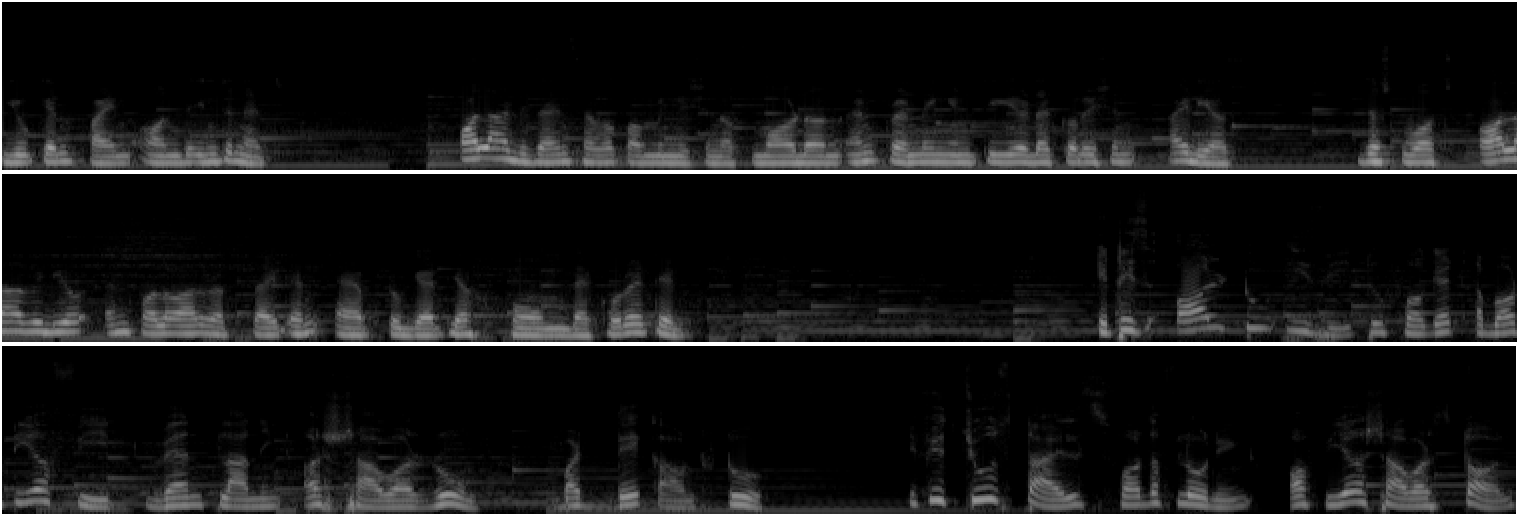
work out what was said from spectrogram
you can find on the internet. All our designs have a combination of modern and trending interior decoration ideas. Just watch all our video and follow our website and app to get your home decorated. It is all too easy to forget about your feet when planning a shower room, but they count too. If you choose tiles for the flooring of your shower stall,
